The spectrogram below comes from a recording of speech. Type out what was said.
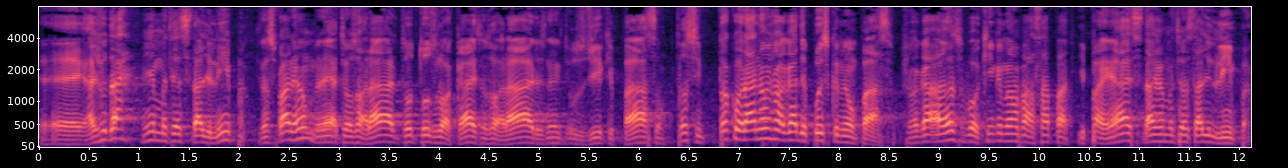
É, ajudar a manter a cidade limpa. Nós paramos, né? Tem os horários, todos, todos os locais tem os horários, né? Os dias que passam. Então, assim, procurar não jogar depois que o caminhão passa. Jogar antes um pouquinho, que o caminhão vai passar para Ipanhar, a cidade vai manter uma cidade limpa.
